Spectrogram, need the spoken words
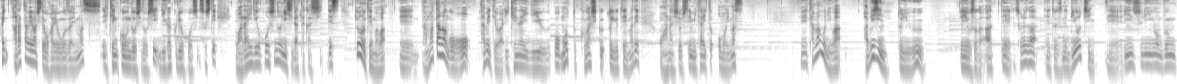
はい。改めましておはようございます。健康運動指導士、理学療法士、そして笑い療法士の西田隆です。今日のテーマは、えー、生卵を食べてはいけない理由をもっと詳しくというテーマでお話をしてみたいと思います。えー、卵にはアビジンという栄養素があってそれが、えーとですね、ビオチン、えー、インスリンを分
